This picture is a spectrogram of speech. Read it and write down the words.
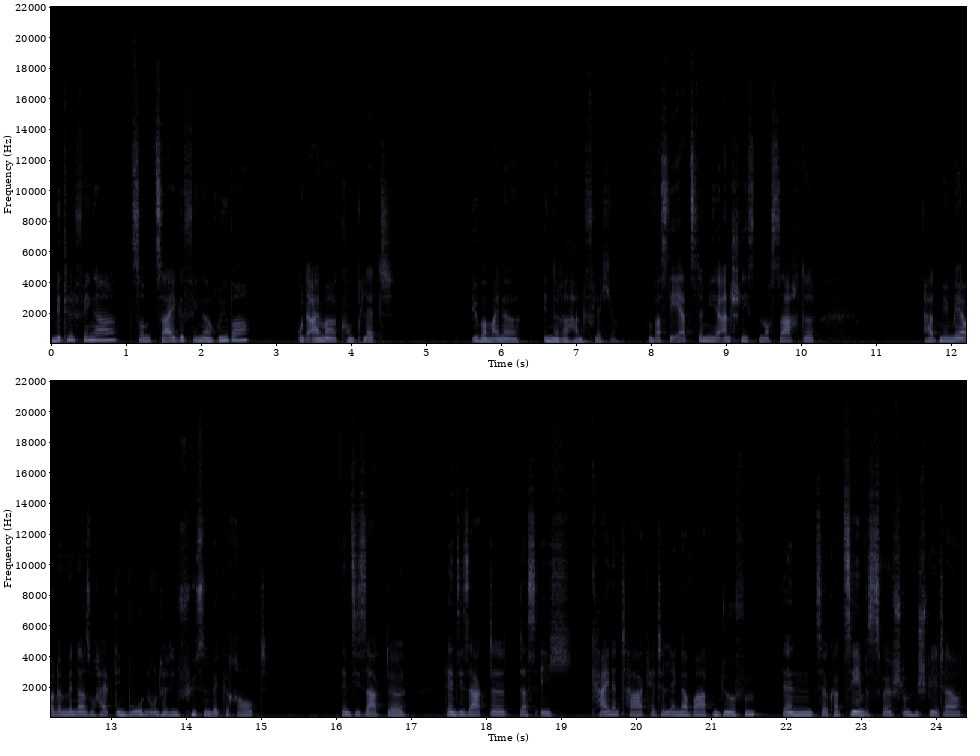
Mittelfinger zum Zeigefinger rüber und einmal komplett über meine innere Handfläche. Und was die Ärztin mir anschließend noch sagte, hat mir mehr oder minder so halb den Boden unter den Füßen weggeraubt. Denn sie sagte, denn sie sagte, dass ich keinen Tag hätte länger warten dürfen, denn circa 10 bis 12 Stunden später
